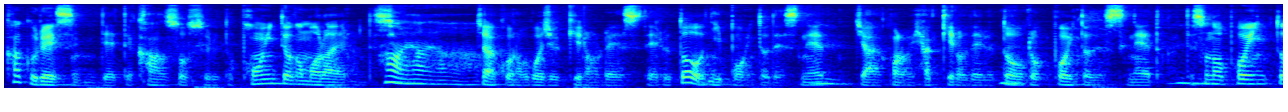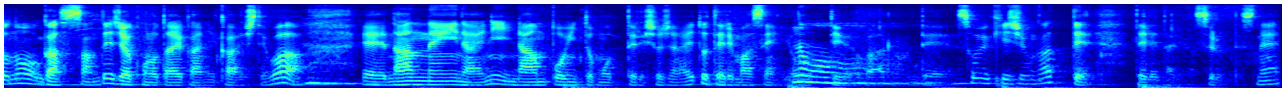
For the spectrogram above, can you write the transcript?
各レースに出て完走するとポイントがもらえるんですよ。はいはいはい。じゃあこの50キロのレース出ると2ポイントですね、うん。じゃあこの100キロ出るうん。と6ポイントですね。とか言って、うん。そのポイントの合算でじゃあこの大会に関しては、うん。えー何年以内に何ポイント持ってる人じゃないと出れませんよっていうのがあるのでうん。そういう基準があって出れたりはするんですね。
